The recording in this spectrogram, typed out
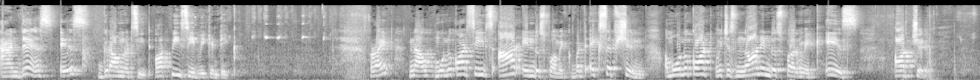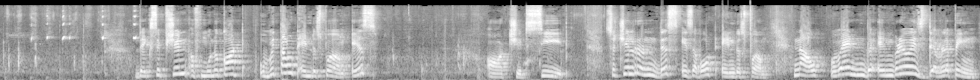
and this is groundnut seed or pea seed we can take. Right? Now monocot seeds are endospermic but the exception a monocot which is non-endospermic is orchid. The exception of monocot without endosperm is orchid seed so children, this is about endosperm. Now, when the embryo is developing,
